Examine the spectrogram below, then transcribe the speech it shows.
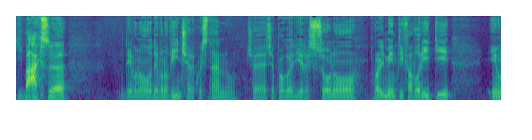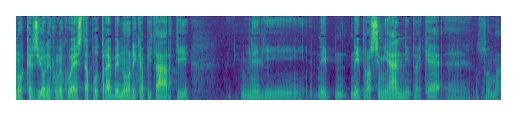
i Bucks devono, devono vincere quest'anno. Cioè, c'è poco da dire. Sono probabilmente i favoriti e un'occasione come questa potrebbe non ricapitarti negli, nei, nei, prossimi anni perché eh, insomma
